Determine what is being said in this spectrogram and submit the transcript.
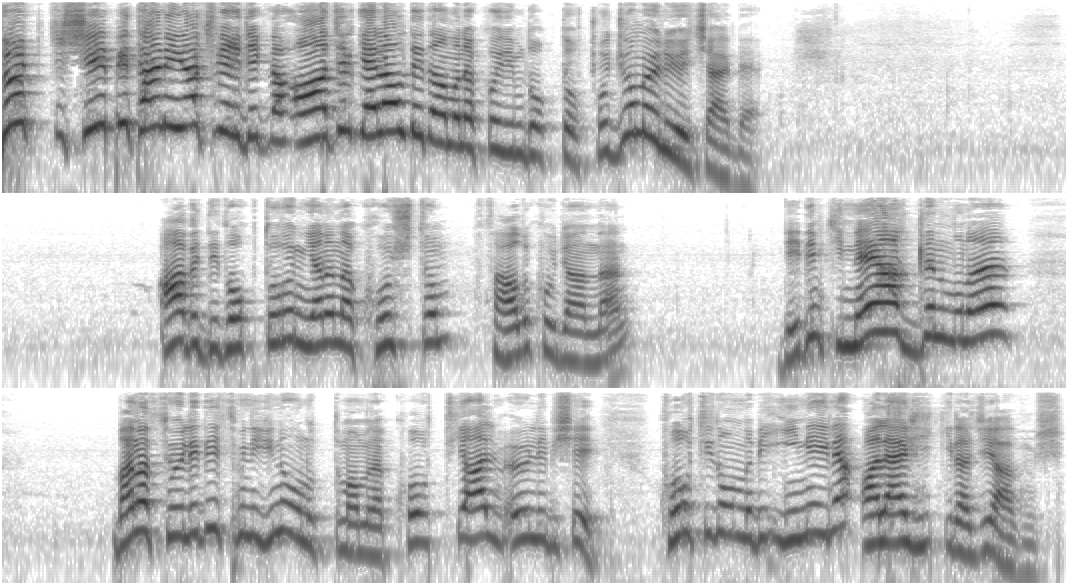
Dört kişiye bir tane ilaç verecekler. Acil gel al dedi amına koyayım doktor. Çocuğum ölüyor içeride. Abi de doktorun yanına koştum. Sağlık ocağından. Dedim ki ne yazdın buna? Bana söyledi ismini yine unuttum amına. Kortiyal mi öyle bir şey. Kortizonlu bir iğneyle alerjik ilacı yazmış.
